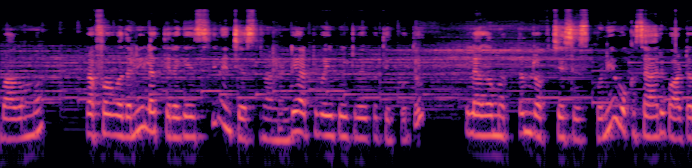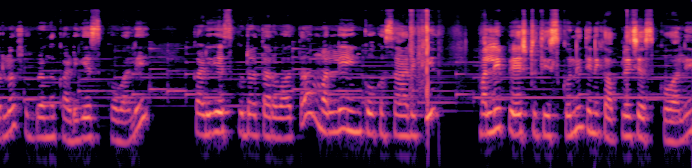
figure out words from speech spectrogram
భాగము రఫ్ అవ్వదని ఇలా తిరగేసి నేను చేస్తున్నానండి. అటువైపు ఇటువైపు తిప్పుతూ ఇలాగ మొత్తం రఫ్ చేసేసుకొని ఒకసారి వాటర్లో శుభ్రంగా కడిగేసుకోవాలి. కడిగేసుకున్న తర్వాత మళ్ళీ ఇంకొకసారికి మళ్ళీ పేస్ట్ తీసుకొని దీనికి అప్లై చేసుకోవాలి.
